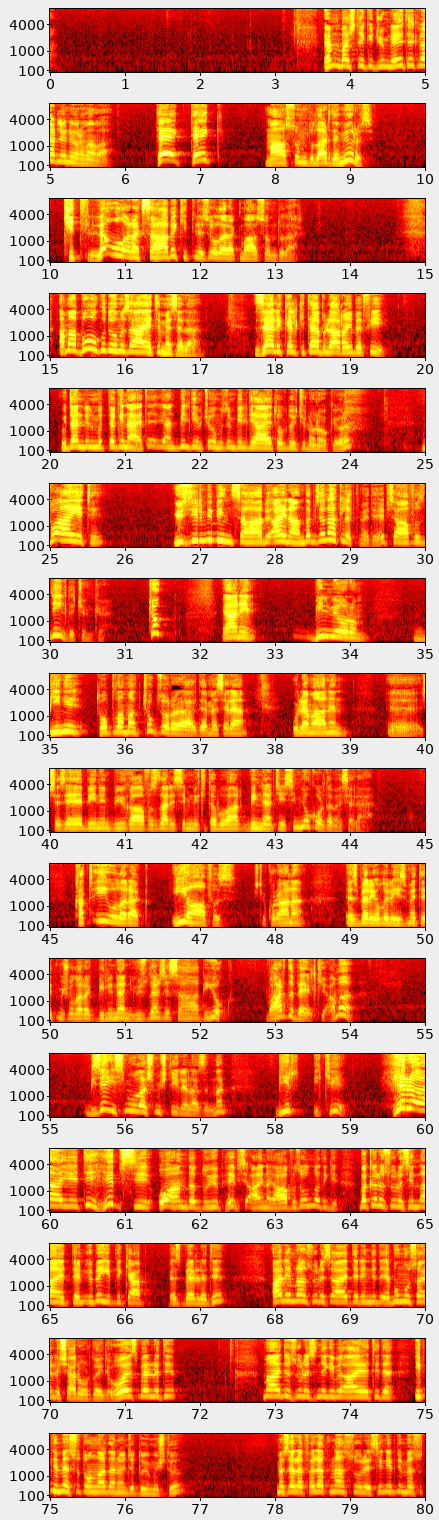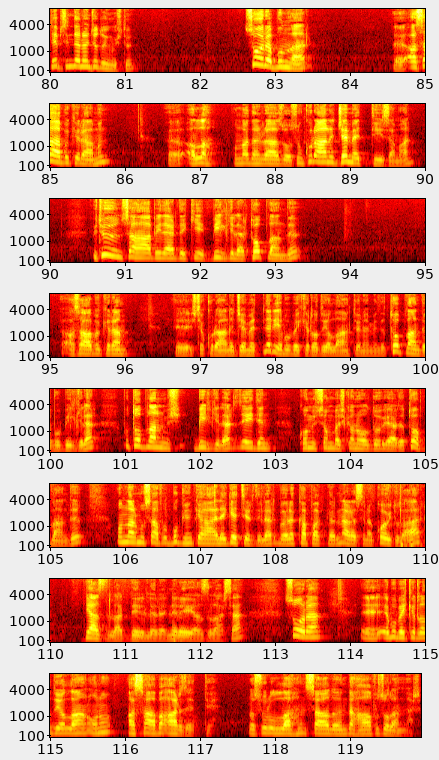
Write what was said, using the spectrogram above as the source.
En baştaki cümleye tekrar dönüyorum ama. Tek tek masumdular demiyoruz. Kitle olarak, sahabe kitlesi olarak masumdular. Ama bu okuduğumuz ayeti mesela, Zelikel kitabu la raybe fi. Huden lil muttakin ayeti. Yani bildiğim çoğumuzun bildiği ayet olduğu için onu okuyorum. Bu ayeti 120 bin sahabi aynı anda bize nakletmedi. Hepsi hafız değildi çünkü. Çok yani bilmiyorum bini toplamak çok zor herhalde. Mesela ulemanın e, işte Zehebi'nin Büyük Hafızlar isimli kitabı var. Binlerce isim yok orada mesela. Kat'i olarak iyi hafız, işte Kur'an'a ezber yoluyla hizmet etmiş olarak bilinen yüzlerce sahabi yok. Vardı belki ama bize ismi ulaşmış değil en azından. Bir, iki, her ayeti hepsi o anda duyup hepsi aynı hafız olmadı ki. Bakara suresinin ayetlerini Übey ibn Ka'b ezberledi. Ali İmran suresi ayetlerinde de Ebu Musa ile Şar oradaydı. O ezberledi. Maide suresinde gibi ayeti de İbn Mesud onlardan önce duymuştu. Mesela Felak Nas suresini İbn Mesud hepsinden önce duymuştu. Sonra bunlar ashab-ı kiramın e, Allah onlardan razı olsun Kur'an'ı cem ettiği zaman bütün sahabilerdeki bilgiler toplandı. Ashab-ı kiram e, işte Kur'an'ı cem ettiler ya Ebu Bekir radıyallahu anh döneminde toplandı bu bilgiler. Bu toplanmış bilgiler Zeyd'in komisyon başkanı olduğu yerde toplandı. Onlar Musaf'ı bugünkü hale getirdiler. Böyle kapakların arasına koydular. Yazdılar derilere, nereye yazdılarsa. Sonra e, Ebu Bekir radıyallahu anh onu ashaba arz etti. Resulullah'ın sağlığında hafız olanlar,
